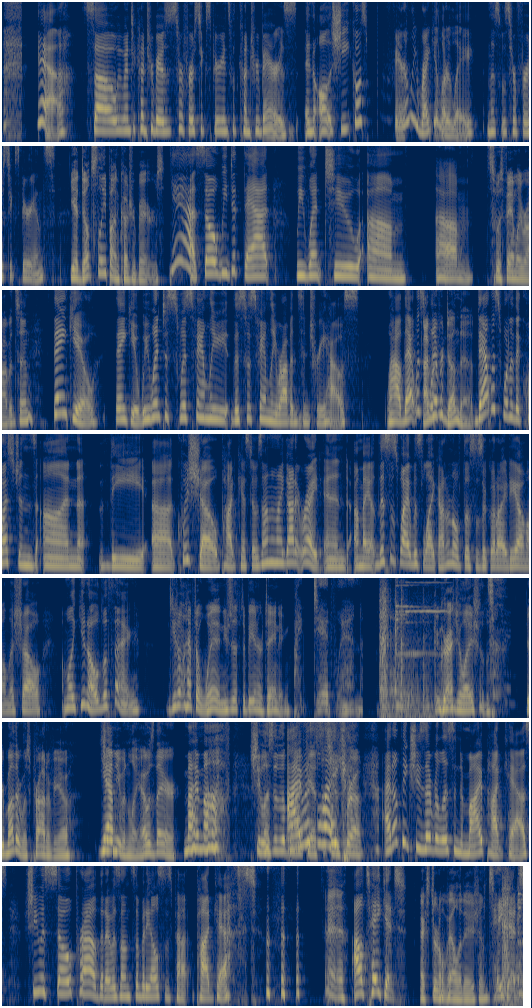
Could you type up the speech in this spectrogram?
yeah. So we went to Country Bears. Was her first experience with Country Bears. And all she goes fairly regularly. And this was her first experience. Yeah, don't sleep on Country Bears. Yeah. So we did that. We went to um um Swiss Family Robinson. thank you. Thank you. We went to Swiss Family, the Swiss Family Robinson Treehouse. Wow, that was I've one- never done that. That was one of the questions on the uh, quiz show podcast I was on, and I got it right. And on my, this is why I was like, I don't know if this is a good idea. I'm on the show. I'm like, you know, the thing. You don't have to win. You just have to be entertaining. I did win. Congratulations. Your mother was proud of you. Yeah. Genuinely. I was there. My mom. She listened to the podcast. I was like. I don't think she's ever listened to my podcast. She was so proud that I was on somebody else's po- podcast. Eh, I'll take it. external validation. take it.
